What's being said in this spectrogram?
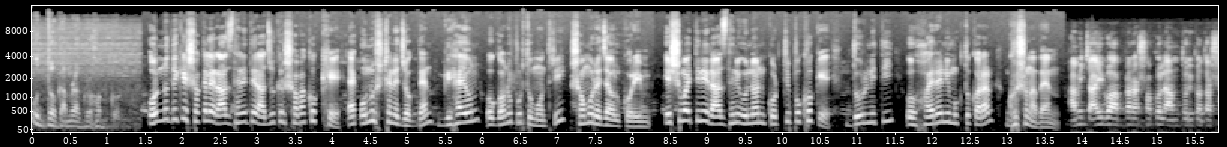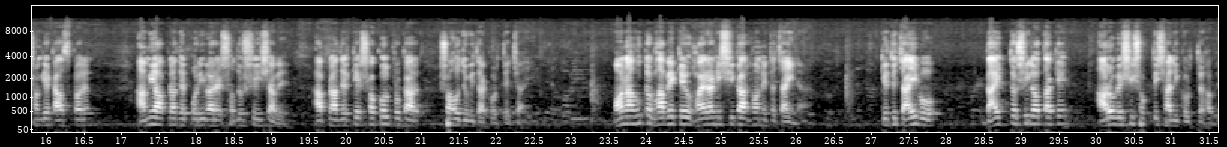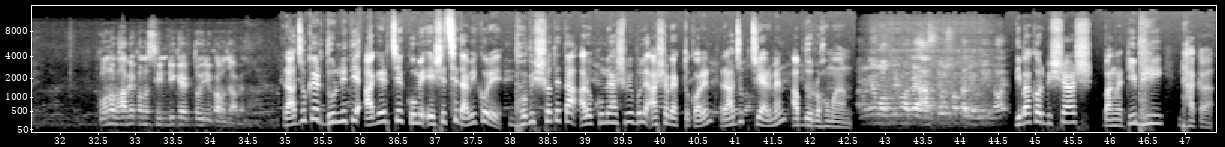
উদ্যোগ আমরা গ্রহণ করব অন্যদিকে সকালে রাজধানীতে রাজুকের সভাকক্ষে এক অনুষ্ঠানে যোগ দেন গৃহায়ন ও গণপূর্ত মন্ত্রী সমরেজাউল করিম। এ সময় তিনি রাজধানী উন্নয়ন কর্তৃপক্ষকে দুর্নীতি ও হয়রানি মুক্ত করার ঘোষণা দেন। আমি চাইব আপনারা সকলে আন্তরিকতার সঙ্গে কাজ করেন। আমিও আপনাদের পরিবারের সদস্য হিসাবে আপনাদেরকে সকল প্রকার সহযোগিতা করতে চাই। অনাহুতভাবে কেউ হয়রানির শিকার হন এটা চাই না। কিন্তু চাইব দায়িত্বশীলতাকে আরও বেশি শক্তিশালী করতে হবে। কোনোভাবে কোনো সিন্ডিকেট তৈরি করা যাবে না। রাজুকের দুর্নীতি আগের চেয়ে কমে এসেছে দাবি করে ভবিষ্যতে তা আরও কমে আসবে বলে আশা ব্যক্ত করেন রাজুক চেয়ারম্যান আব্দুর রহমান। দিবাকর বিশ্বাস বাংলা টিভি ঢাকা।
